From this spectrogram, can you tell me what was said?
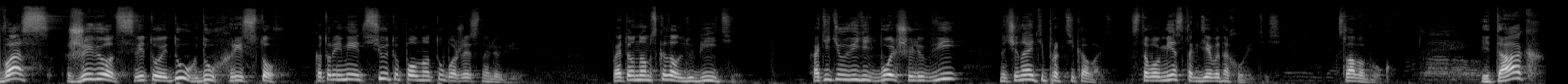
вас живет Святой Дух, Дух Христов, который имеет всю эту полноту божественной любви. Поэтому он нам сказал, любите. Хотите увидеть больше любви, начинайте практиковать с того места, где вы находитесь. Слава Богу. Итак,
